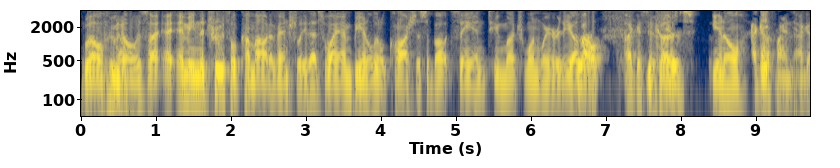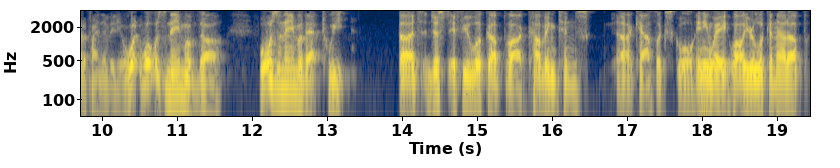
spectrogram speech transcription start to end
Well, who No. knows? I, I I mean, the truth will come out eventually. That's why I'm being a little cautious about saying too much one way or the other. Well, like I said, because you know, I gotta it- find I gotta find the video. What what was the name of the what was the name of that tweet? uh, it's just if you look up uh, Covington's uh, Catholic School. Anyway, while you're looking that up,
